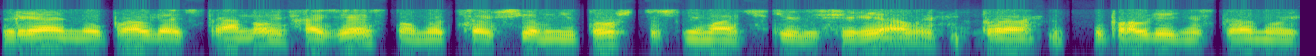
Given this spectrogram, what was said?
Реально управлять страной, хозяйством, это совсем не то, что снимать телесериалы про управление страной.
